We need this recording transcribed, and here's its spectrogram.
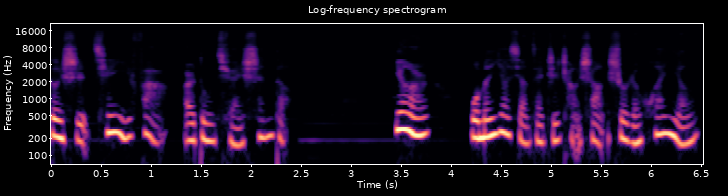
更是牵一发而动全身的。因而，我们要想在职场上受人欢迎，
